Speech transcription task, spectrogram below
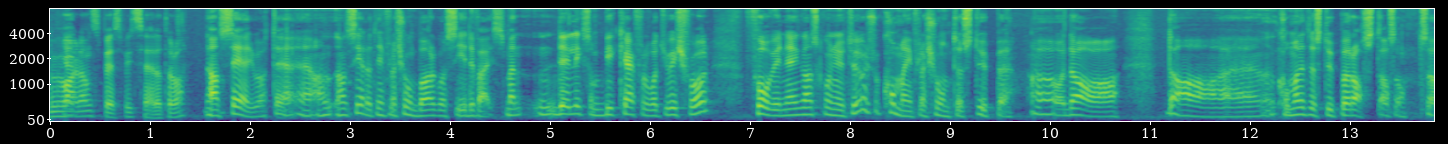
Hva er det han spesifikt ser etter? da? Han ser jo at det, eh, han, han ser at inflasjon bare går sideveis. Men det er liksom be careful what you wish for. Får vi nedgangskonjunktur, så kommer inflasjonen til å stupe. Og da, da eh, kommer det til å stupe raskt. Altså. Så,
